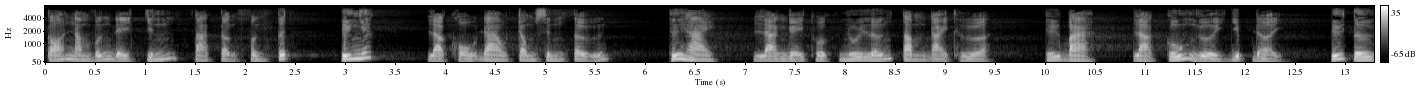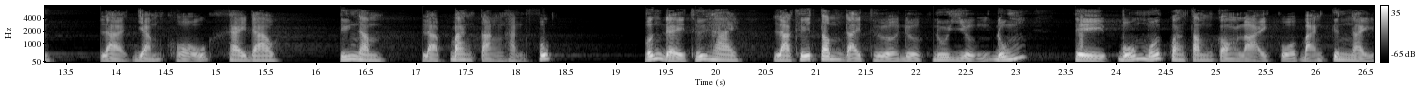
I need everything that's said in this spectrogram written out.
có năm vấn đề chính ta cần phân tích. Thứ nhất là khổ đau trong sinh tử. Thứ hai là nghệ thuật nuôi lớn tâm đại thừa. Thứ ba là cứu người giúp đời. Thứ tư là giảm khổ khai đau. Thứ năm là ban tặng hạnh phúc. Vấn đề thứ hai là khi tâm đại thừa được nuôi dưỡng đúng, thì bốn mối quan tâm còn lại của bản kinh này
